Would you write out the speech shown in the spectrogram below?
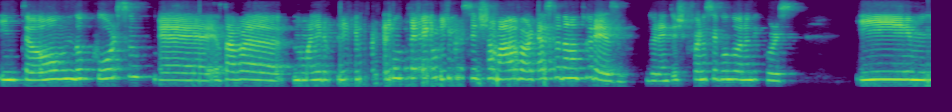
Então, no curso, é, eu estava numa livraria, comprei um livro que se chamava Orquestra da Natureza, durante, acho que foi no segundo ano de curso. E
